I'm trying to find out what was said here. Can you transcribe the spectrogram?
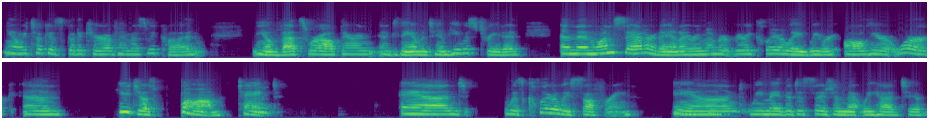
you know, we took as good a care of him as we could. You know, vets were out there and examined him. He was treated. And then one Saturday, and I remember it very clearly, we were all here at work and he just bomb tanked and was clearly suffering. Mm-hmm. And we made the decision that we had to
